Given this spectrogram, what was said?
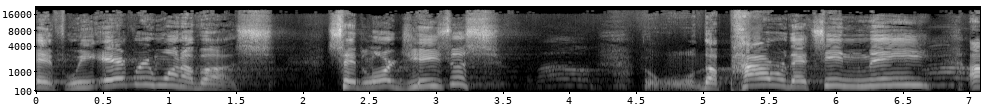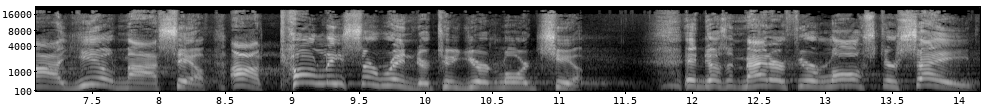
If we, every one of us, said, Lord Jesus, the power that's in me, I yield myself. I totally surrender to your lordship. It doesn't matter if you're lost or saved.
